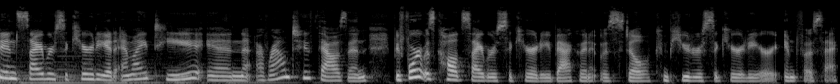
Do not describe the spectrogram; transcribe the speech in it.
Started in cybersecurity at MIT in around 2000, before it was called cybersecurity, back when it was still computer security or InfoSec.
